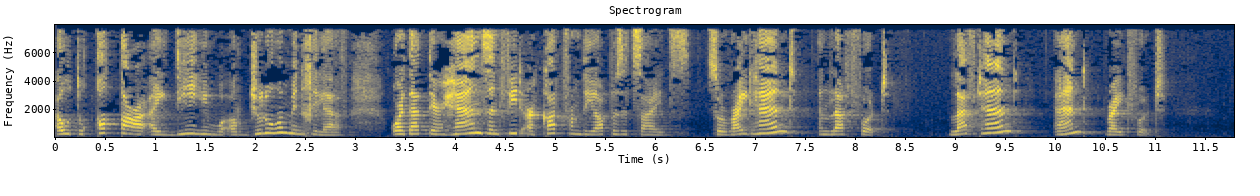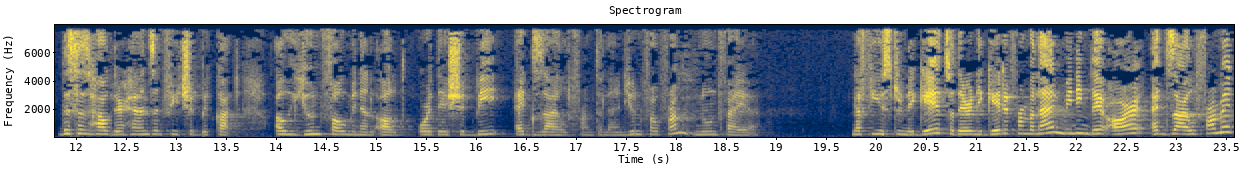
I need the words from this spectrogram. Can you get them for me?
أو تقطع أيديهم وأرجلهم من خلاف. Or that their hands and feet are cut from the opposite sides. So right hand and left foot. Left hand and right foot. This is how their hands and feet should be cut. أو ينفوا من الأرض. Or they should be exiled from the land. ينفوا from nun faya. Nafi is to negate, so they're negated from a land, meaning they are exiled from it.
